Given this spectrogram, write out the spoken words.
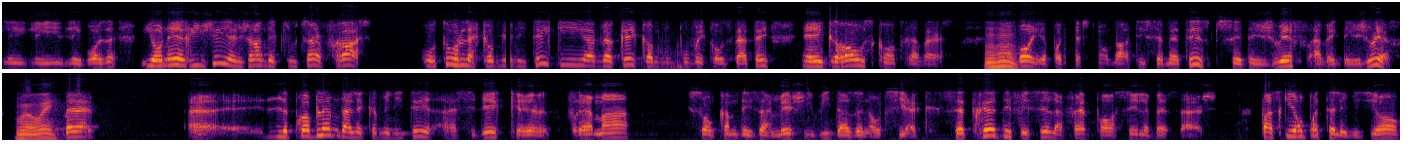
les, les, les voisins, ils ont érigé un genre de clôture frost autour de la communauté qui évoquait, comme vous pouvez constater, une grosse controverse. Mhm. Bon, il n'y a pas de question d'antisémitisme, c'est des juifs avec des juifs. Oui, oui. Euh, le problème dans les communautés hassidiques, euh, vraiment, ils sont comme des Amish, ils vivent dans un autre siècle. C'est très difficile à faire passer le message parce qu'ils n'ont pas de télévision,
